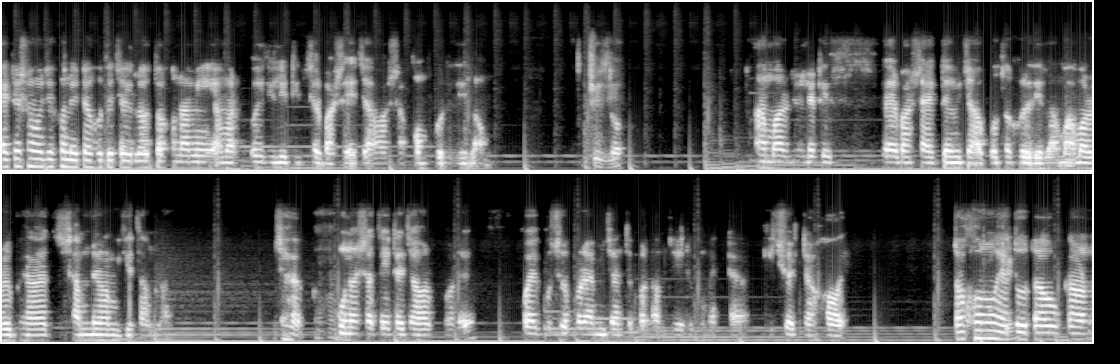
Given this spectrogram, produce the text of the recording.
একটা সময় যখন এটা হতে চাইলো তখন আমি আমার ওই রিলেটিভস এর বাসায় যাওয়া আসা কম করে দিলাম। জি জি। আমার রিলেটিভস এর বাসায় একদমই যাওয়া বন্ধ করে দিলাম। আমার ওই ভাইয়ার সামনেও আমি যেতাম না। ওনার সাথে এটা যাওয়ার পরে কয়েক বছর পরে আমি জানতে পারলাম যে এরকম একটা কিছু একটা হয়। তখনও এতটাও কারণ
